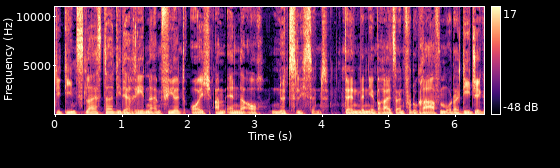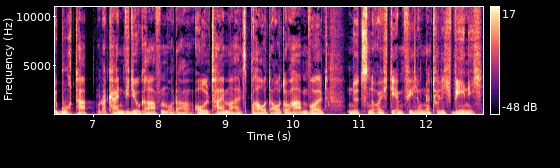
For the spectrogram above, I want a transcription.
die Dienstleister, die der Redner empfiehlt, euch am Ende auch nützlich sind. Denn wenn ihr bereits einen Fotografen oder DJ gebucht habt oder keinen Videografen oder Oldtimer als Brautauto haben wollt, nützen euch die Empfehlungen natürlich wenig.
